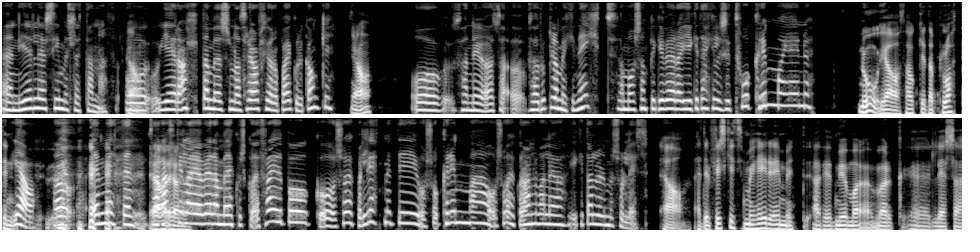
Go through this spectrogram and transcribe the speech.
En ég les símislegt annað Já. og ég er alltaf með svona þrjárfjóra bækur í gangi. Já og þannig að það, það ruggla mikið neitt það má samt ekki vera, ég get ekki lesið tvo krimma í einu Nú, já, þá geta plottin Já, þá, einmitt en það er allt í lagi að vera með eitthvað sko, fræðibók og svo eitthvað léttmyndi og svo krimma og svo eitthvað alvarlega, ég get alveg með svo les Já, þetta er fyrst getur sem ég heyri einmitt að því að mjög mörg uh, lesa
